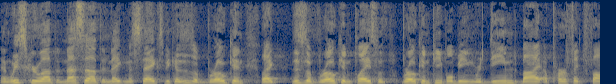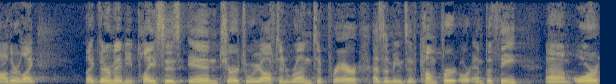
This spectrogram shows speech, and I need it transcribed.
and we screw up and mess up and make mistakes because this is a broken like this is a broken place with broken people being redeemed by a perfect father. Like like there may be places in church where we often run to prayer as a means of comfort or empathy um, or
